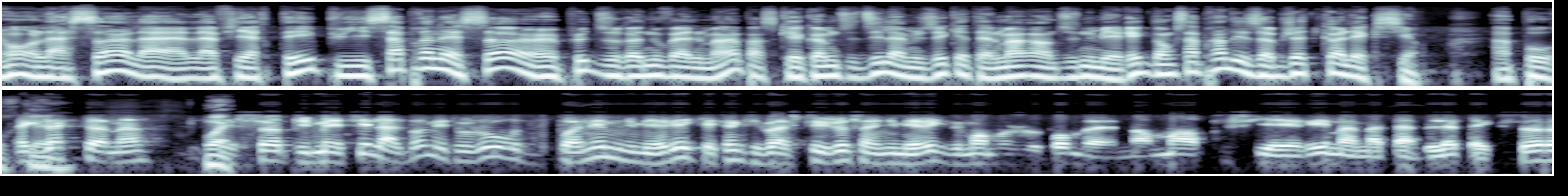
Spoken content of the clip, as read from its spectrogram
On la sent, la, fierté. Puis ça prenait ça un peu du renouvellement parce que, comme tu dis, la musique est tellement rendue numérique. Donc, ça prend des objets de collection hein, pour. Exactement. C'est ça. Puis, mais tu sais, l'album est toujours disponible numérique. Quelqu'un qui veut acheter juste un numérique, dit moi, moi, je veux pas m'empoussiérer ma, ma tablette avec ça.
